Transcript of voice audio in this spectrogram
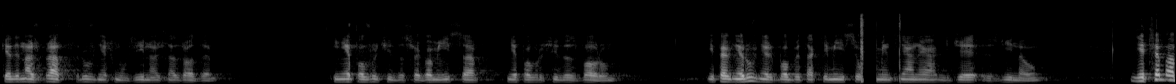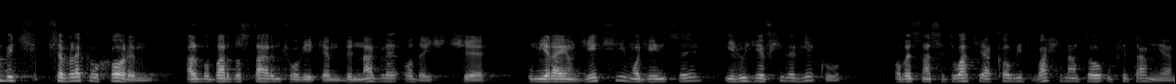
kiedy nasz brat również mógł zginąć na drodze i nie powrócić do swego miejsca, nie powrócić do zboru. I pewnie również byłoby takie miejsce upamiętniania, gdzie zginął. Nie trzeba być przewlekłym chorym albo bardzo starym człowiekiem, by nagle odejść. Umierają dzieci, młodzieńcy i ludzie w sile wieku. Obecna sytuacja COVID właśnie nam to uprzytamnia.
